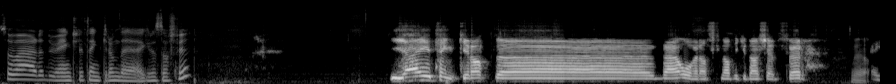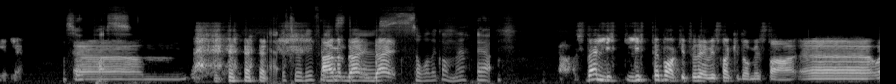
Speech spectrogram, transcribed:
Så hva er det du egentlig tenker om det, Kristoffer? Jeg tenker at uh, det er overraskende at ikke det har skjedd før, ja. egentlig. Såpass. Um, jeg tror de fleste Nei, det, det, så det komme. Ja. Ja, så Det er litt, litt, tilbake til det vi snakket om i stad. Uh,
